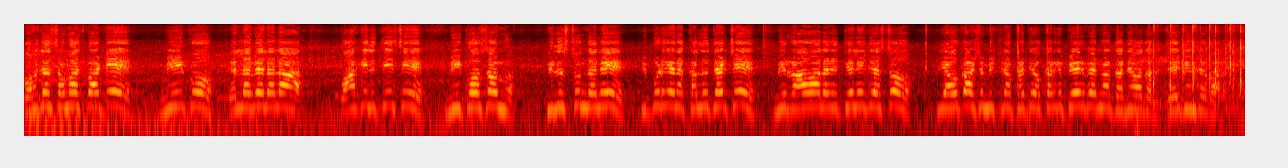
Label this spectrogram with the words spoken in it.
బహుజన్ సమాజ్ పార్టీ మీకు ఎల్లవేళలా వాకిలి తీసి మీకోసం పిలుస్తుందని ఇప్పటికైనా కళ్ళు తెరిచి మీరు రావాలని తెలియజేస్తూ ఈ అవకాశం ఇచ్చిన ప్రతి ఒక్కరికి పేరు పేరున ధన్యవాదాలు. జై భీమ్ జై భారత్.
